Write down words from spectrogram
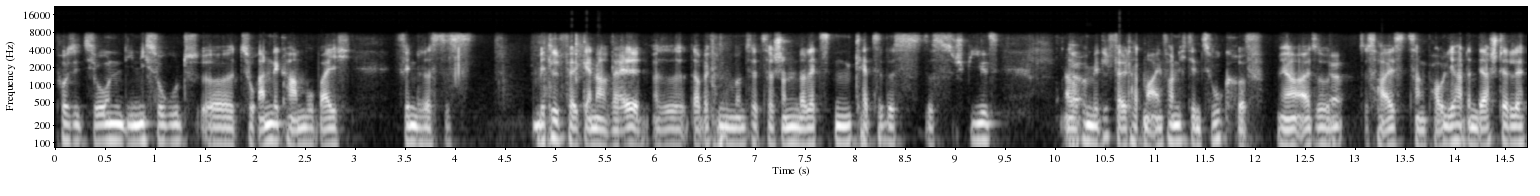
Positionen, die nicht so gut äh, zurande kamen, wobei ich finde, dass das Mittelfeld generell, also da befinden wir uns jetzt ja schon in der letzten Kette des, des Spiels, aber ja. im Mittelfeld hat man einfach nicht den Zugriff. Ja, also ja. das heißt, St. Pauli hat an der Stelle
